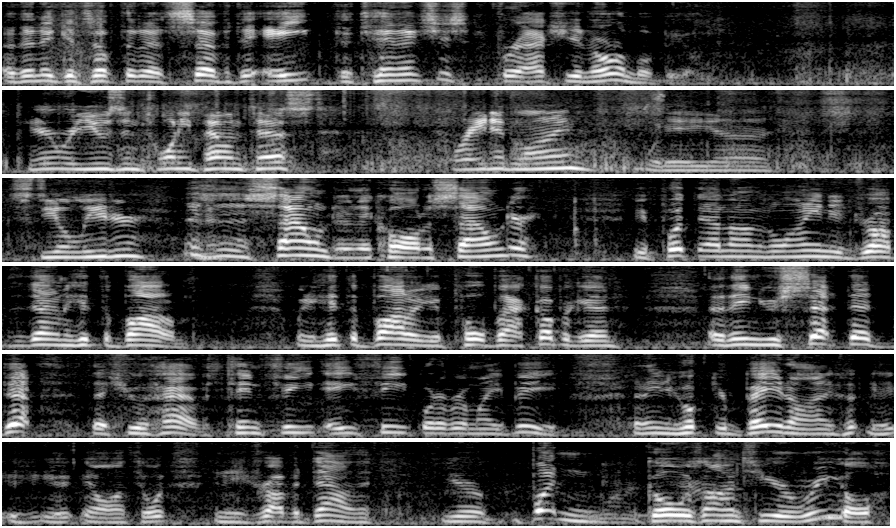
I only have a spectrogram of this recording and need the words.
and then it gets up to that seven to eight to ten inches for actually an automobile. Here we're using 20 pound test braided line with a uh, steel leader. This is a sounder, they call it a sounder. You put that on the line, you drop it down and hit the bottom. When you hit the bottom, you pull back up again, and then you set that depth that you have. It's 10 feet, 8 feet, whatever it might be. And then you hook your bait on you know, onto it, and you drop it down. Your button goes onto your reel,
